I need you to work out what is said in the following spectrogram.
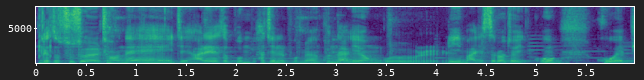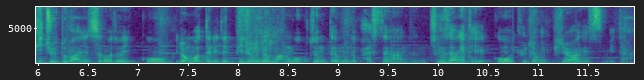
그래서 수술 전에 이제 아래에서 본 사진을 보면 콧날개 연골이 많이 쓰러져 있고 코의 비주도 많이 쓰러져 있고 이런 것들이 이제 비중격 망곡증 때문에 발생하는 증상이 되겠고 교정이 필요하겠습니다.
